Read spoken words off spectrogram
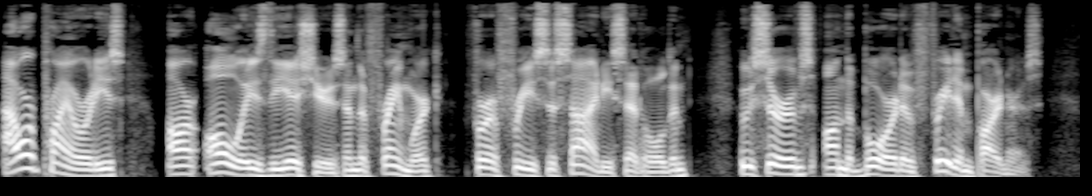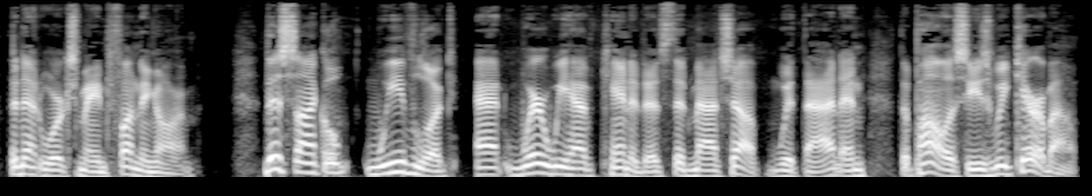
Our priorities are always the issues and the framework for a free society, said Holden, who serves on the board of Freedom Partners, the network's main funding arm. This cycle, we've looked at where we have candidates that match up with that and the policies we care about.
